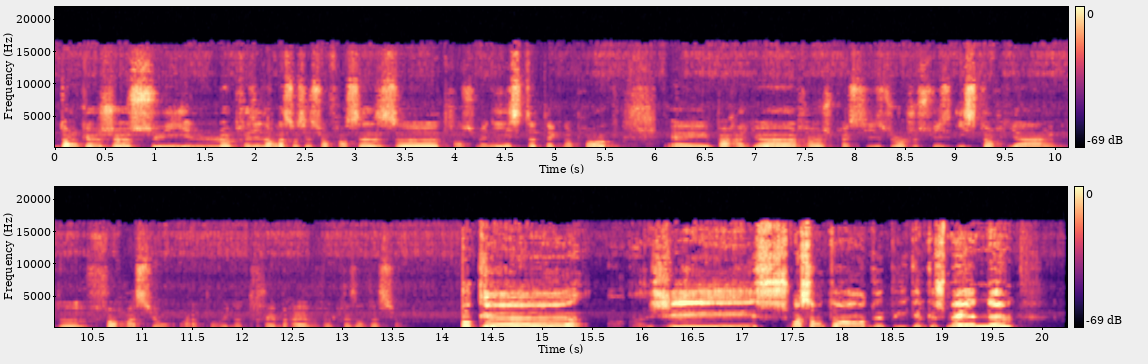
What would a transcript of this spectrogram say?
Donc, je suis le président de l'association française euh, transhumaniste, Technoprog, et par ailleurs, euh, je précise toujours, je suis historien de formation. Voilà, pour une très brève présentation. Donc, euh, j'ai 60 ans depuis quelques semaines.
